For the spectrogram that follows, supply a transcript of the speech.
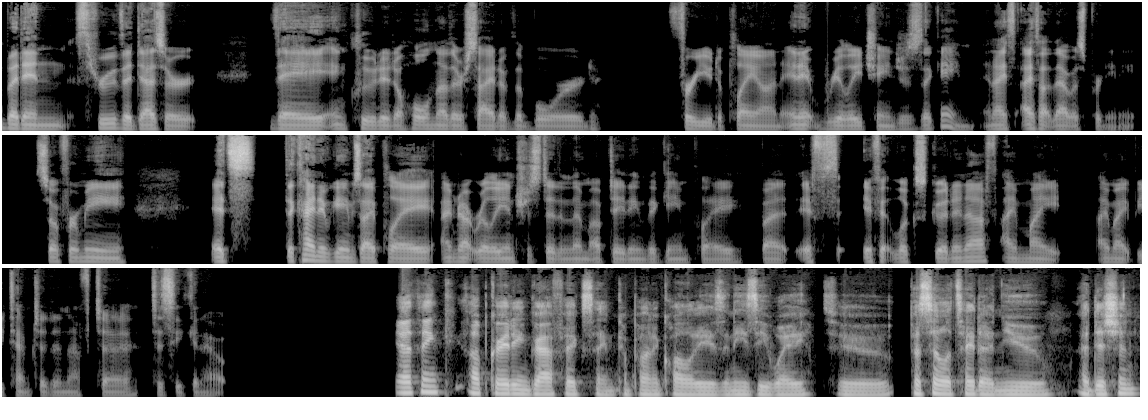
but in Through the Desert, they included a whole nother side of the board for you to play on, and it really changes the game. And I I thought that was pretty neat. So for me, it's the kind of games I play. I'm not really interested in them updating the gameplay, but if if it looks good enough, I might I might be tempted enough to to seek it out. Yeah, I think upgrading graphics and component quality is an easy way to facilitate a new addition.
